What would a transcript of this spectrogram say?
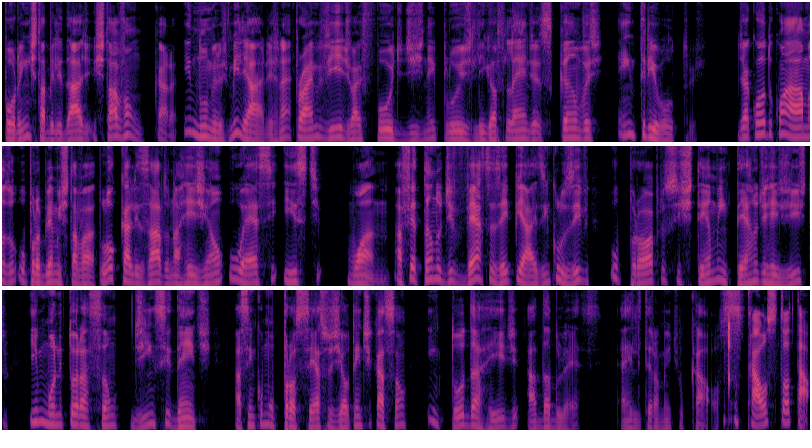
por instabilidade estavam, cara, inúmeros, milhares, né? Prime Video, iFood, Disney Plus, League of Legends, Canvas, entre outros. De acordo com a Amazon, o problema estava localizado na região US East 1, afetando diversas APIs, inclusive o próprio sistema interno de registro e monitoração de incidentes, assim como processos de autenticação em toda a rede AWS. É literalmente o caos. O caos total.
